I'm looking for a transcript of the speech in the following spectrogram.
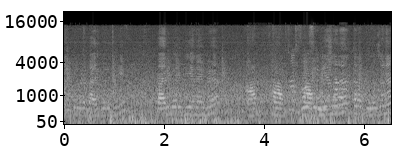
আন্টি এবারে বাইরে করে দিয়ে, বাইরে করে দিয়ে নেবে আর নিয়ে নেবে তারা দুজনে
